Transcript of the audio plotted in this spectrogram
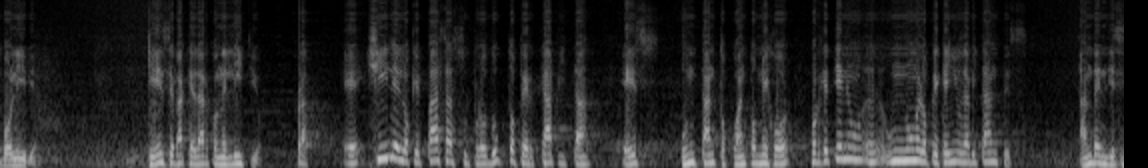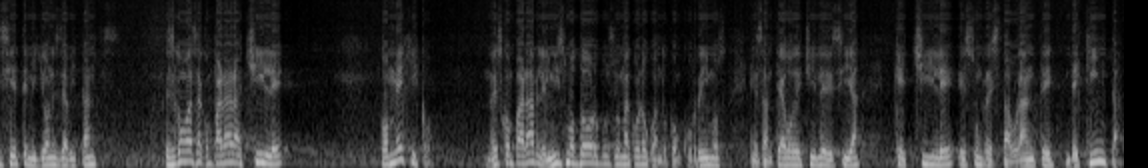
Bolivia, ¿quién se va a quedar con el litio? Ahora, eh, Chile lo que pasa, su producto per cápita es un tanto cuanto mejor, porque tiene un, eh, un número pequeño de habitantes. Anda en 17 millones de habitantes. Entonces, ¿cómo vas a comparar a Chile con México? No es comparable. El mismo Dorbus, yo me acuerdo cuando concurrimos en Santiago de Chile, decía que Chile es un restaurante de quinta.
